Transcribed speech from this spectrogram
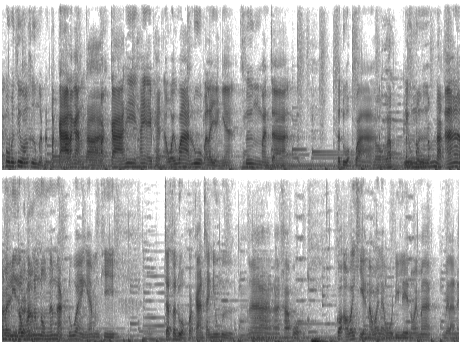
Apple Pencil ก็คือเหมือนเป็นปากกาแล้วกันปากกาปากกาที่ให้ iPad เอาไว้วาดรูปอะไรอย่างเงี้ย ซึ่งมันจะสะดวกกว่า รองรับนิ้วน้ำนมืมอน้ำหนักอ่าอะไรมันมีย่ารองด้วยรับเะน้ำนมน้ำหนักด้วยอย่างเงี้ยบางทีจะสะดวกกว่าการใช้นิ้วมืออ่านะครับผมก็เอาไว้เขียนเอาไว้อะไรโอ้ดีเลย์น้อยมาก เวลาใน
